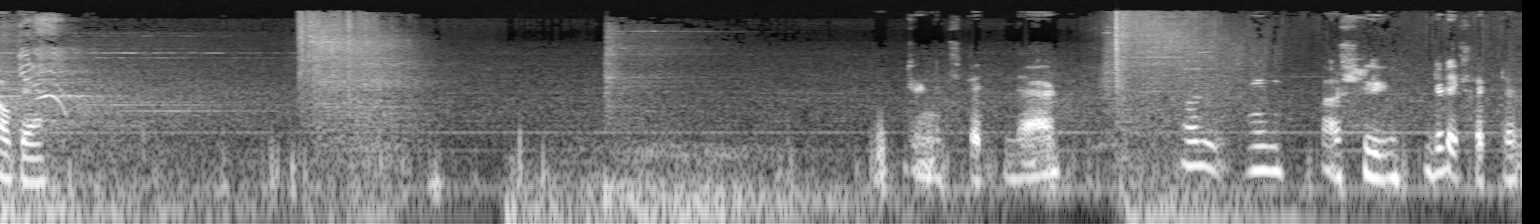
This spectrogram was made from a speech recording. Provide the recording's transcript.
Okay. Didn't expect that. Well, actually, did expect it.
